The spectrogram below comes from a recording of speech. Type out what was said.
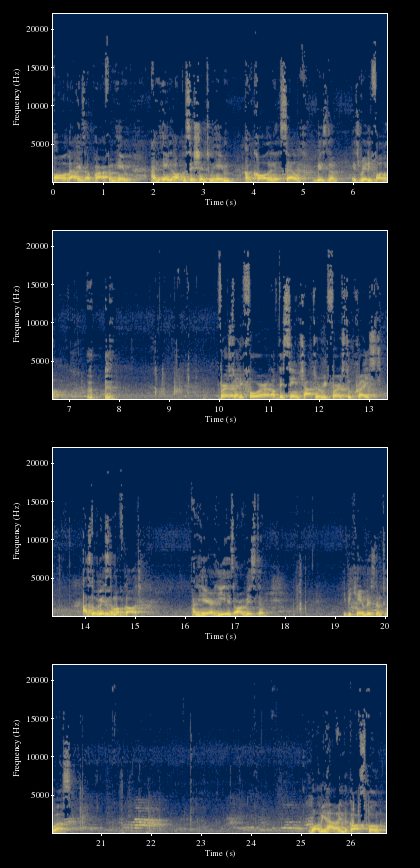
All that is apart from Him and in opposition to Him and calling itself wisdom is really folly. Verse 24 of this same chapter refers to Christ as the wisdom of God. And here he is our wisdom. He became wisdom to us. What we have in the gospel,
